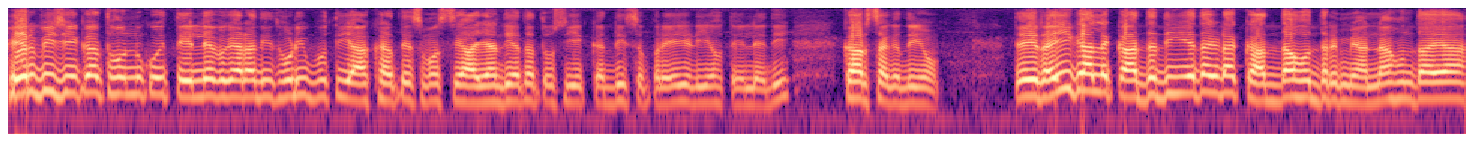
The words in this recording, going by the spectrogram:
ਫਿਰ ਵੀ ਜੇਕਰ ਤੁਹਾਨੂੰ ਕੋਈ ਤੇਲੇ ਵਗੈਰਾ ਦੀ ਥੋੜੀ ਬਹੁਤੀ ਆਖਰ ਤੇ ਸਮੱਸਿਆ ਆ ਜਾਂਦੀ ਹੈ ਤਾਂ ਤੁਸੀਂ ਇੱਕ ਅੱਧੀ ਸਪਰੇਅ ਜਿਹੜੀ ਆ ਉਹ ਤੇਲੇ ਦੀ ਕਰ ਸਕਦੇ ਹੋ। ਤੇ ਰਹੀ ਗੱਲ ਕੱਦ ਦੀ ਇਹਦਾ ਜਿਹੜਾ ਕੱਦ ਆ, ਉਹ ਦਰਮਿਆਨਾ ਹੁੰਦਾ ਆ।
